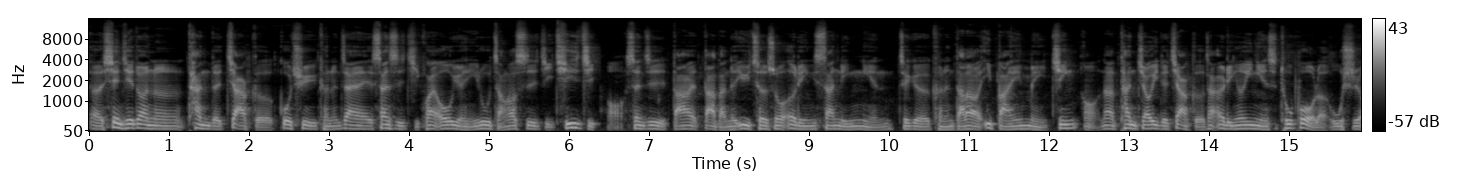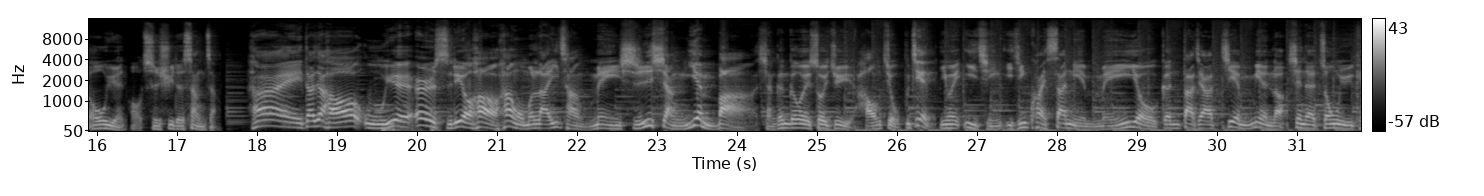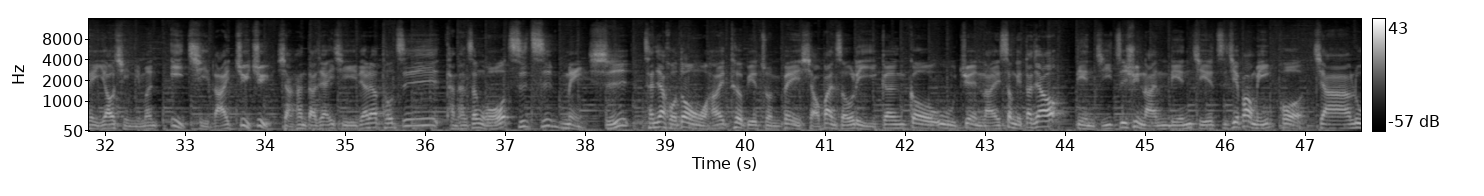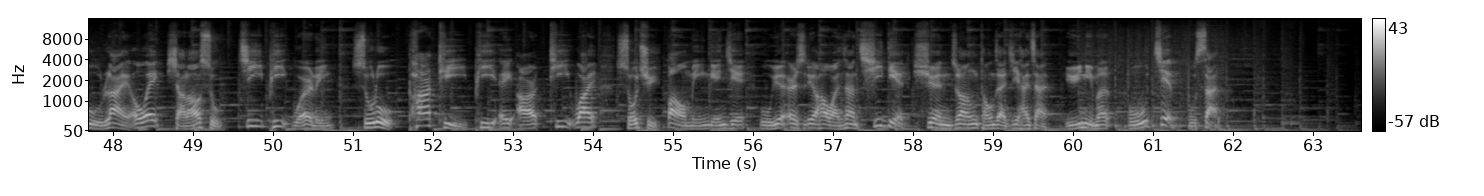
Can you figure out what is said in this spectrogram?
呃现阶段呢，碳的价格过去可能在三十几块欧元，一路涨到四十几、七十几哦，甚至大大胆的预测说，二零三零年这个可能达到一百美金哦。那碳交易的价价格在二零二一年是突破了五十欧元哦，持续的上涨。嗨，大家好！五月二十六号，和我们来一场美食飨宴吧！想跟各位说一句，好久不见，因为疫情已经快三年没有跟大家见面了，现在终于可以邀请你们一起来聚聚，想和大家一起聊聊投资、谈谈生活、吃吃美食。参加活动，我还会特别准备小伴手礼跟购物券来送给大家哦。点击资讯栏连接直接报名或加入赖 OA 小老鼠 GP 五二零，输入 Party P A R T Y 索取报名连接。五月二十六号晚上七点，炫装同仔鸡海产与你们不见不散。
